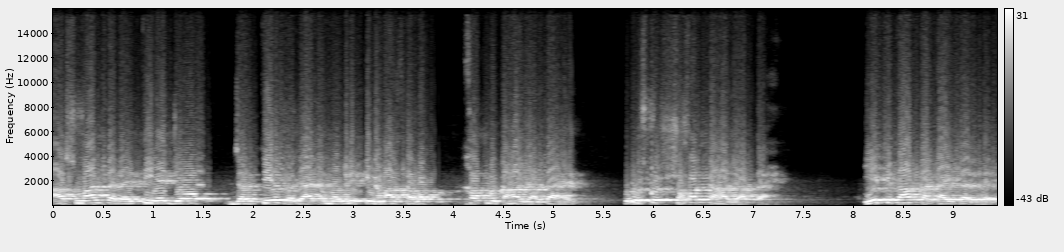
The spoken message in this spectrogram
आसमान पर रहती है, जो जब तेज हो जाए तो मगरिब की नमाज़ का वक्त खत्म कहा जाता है तो उसको शफर कहा जाता है। यह किताब का टाइटल है।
